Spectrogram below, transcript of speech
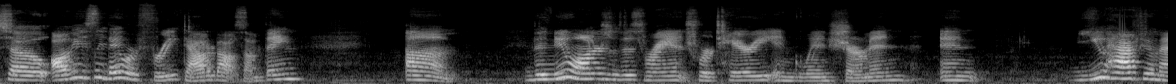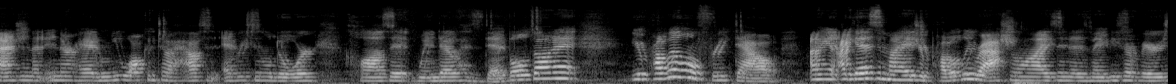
So obviously they were freaked out about something. Um, the new owners of this ranch were Terry and Gwen Sherman, and you have to imagine that in their head when you walk into a house and every single door, closet, window has deadbolts on it, you're probably a little freaked out. I mean, I guess in my age, you're probably rationalizing it as maybe they're very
